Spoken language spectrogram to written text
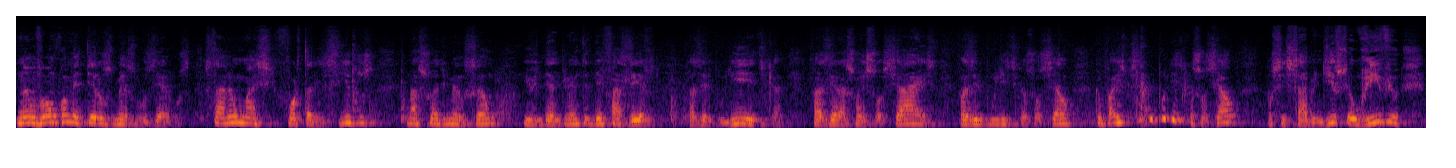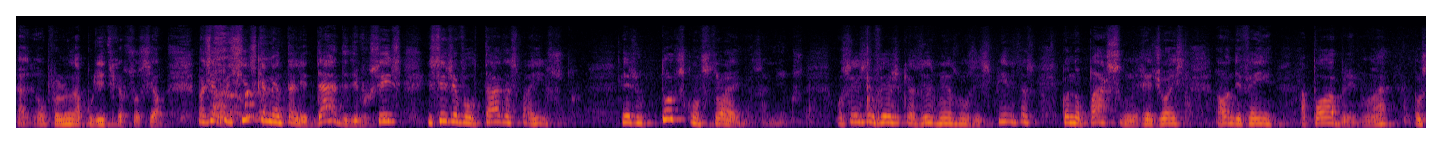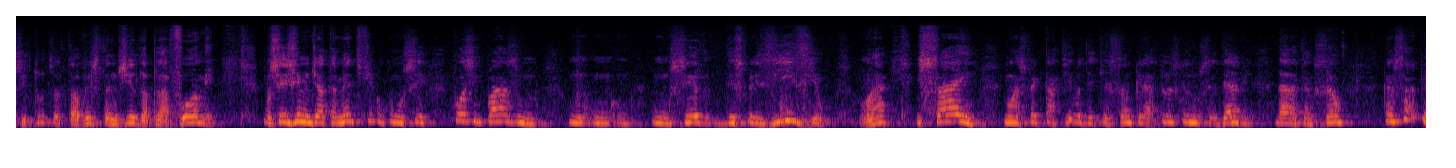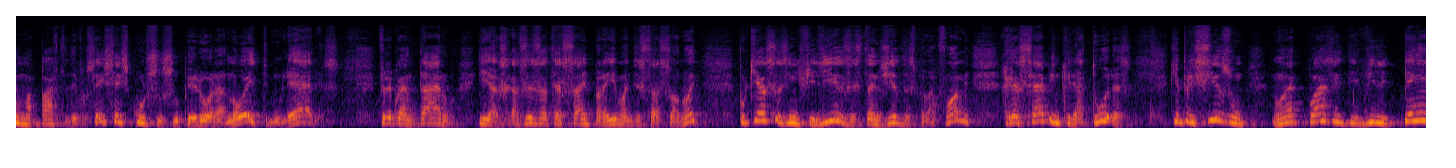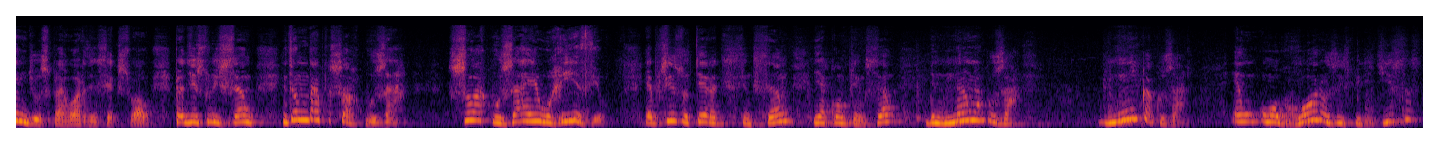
não vão cometer os mesmos erros, estarão mais fortalecidos na sua dimensão, evidentemente, de fazer, fazer política, fazer ações sociais, fazer política social, que o país precisa de política social, vocês sabem disso, é horrível o problema da política social. Mas é preciso que a mentalidade de vocês esteja voltada para isto. Vejam, todos constroem, meus amigos. Vocês eu vejo que às vezes mesmo os espíritas, quando passam em regiões onde vem a pobre, não é? prostituta, talvez tangida pela fome, vocês imediatamente ficam como se fossem quase um, um, um, um ser desprezível, não é? E saem numa expectativa de que são criaturas que não se deve dar atenção. Quem sabe uma parte de vocês fez curso superior à noite, mulheres, frequentaram e às, às vezes até saem para ir uma distração à noite, porque essas infelizes, tangidas pela fome, recebem criaturas que precisam, não é, quase de vilipêndios para a ordem sexual, para a destruição. Então não dá para só acusar. Só acusar é horrível. É preciso ter a distinção e a compreensão de não acusar. Nunca acusar. É um horror aos espiritistas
